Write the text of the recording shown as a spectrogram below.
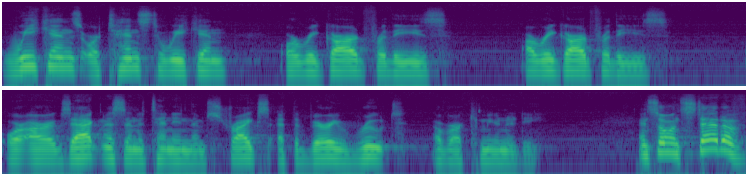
weakens or tends to weaken or regard for these, our regard for these, or our exactness in attending them strikes at the very root of our community. And so instead of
